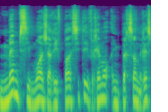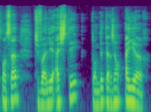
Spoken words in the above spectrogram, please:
même si moi j'arrive pas, si t'es vraiment une personne responsable, tu vas aller acheter ton détergent ailleurs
